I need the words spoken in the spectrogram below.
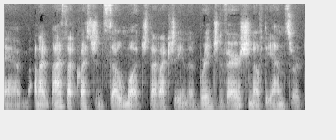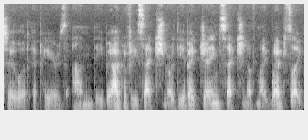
Um, and I've asked that question so much that actually an abridged version of the answer to it appears on the biography section or the About James section of my website,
